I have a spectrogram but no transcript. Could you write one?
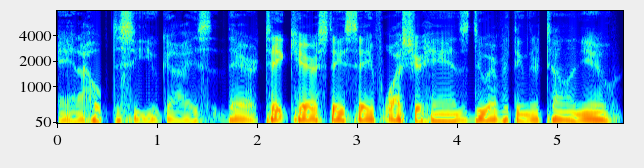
and I hope to see you guys there. Take care, stay safe, wash your hands, do everything they're telling you,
